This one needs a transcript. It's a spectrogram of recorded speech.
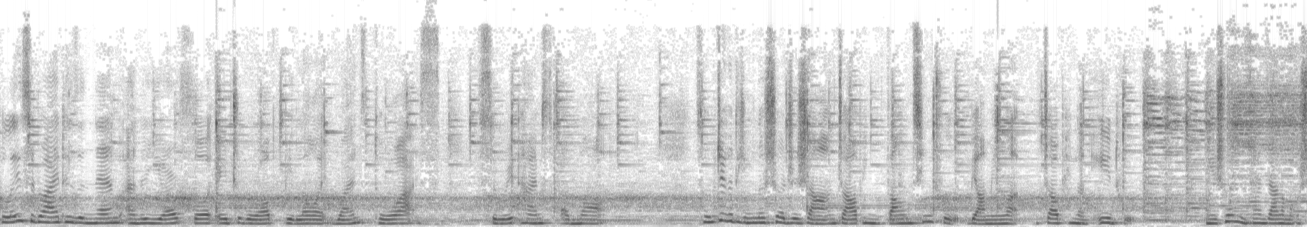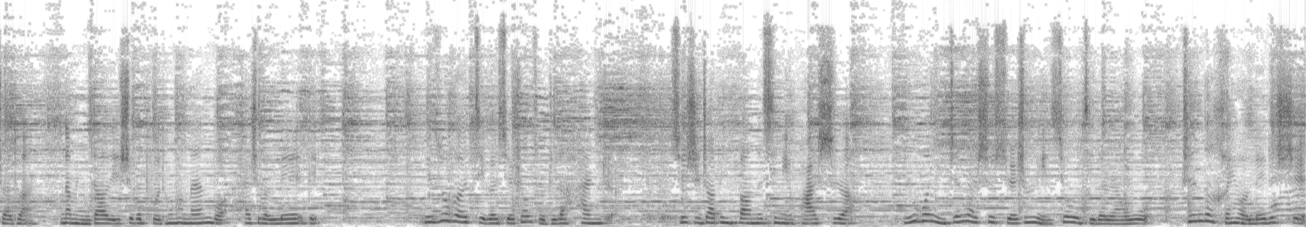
Please write the name and year for each group below once, twice, three times or more. 从这个题目的设置上，招聘方清楚表明了招聘的意图。你说你参加了某社团，那么你到底是个普通的 member 还是个 lady？你做过几个学生组织的 handler？ 其实招聘方的心里话是：如果你真的是学生领袖级的人物，真的很有 leadership，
